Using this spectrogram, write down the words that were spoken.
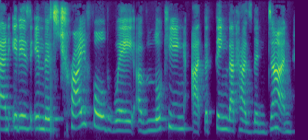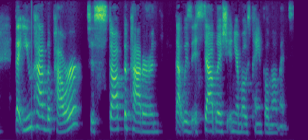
And it is in this trifold way of looking at the thing that has been done that you have the power to stop the pattern that was established in your most painful moments.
